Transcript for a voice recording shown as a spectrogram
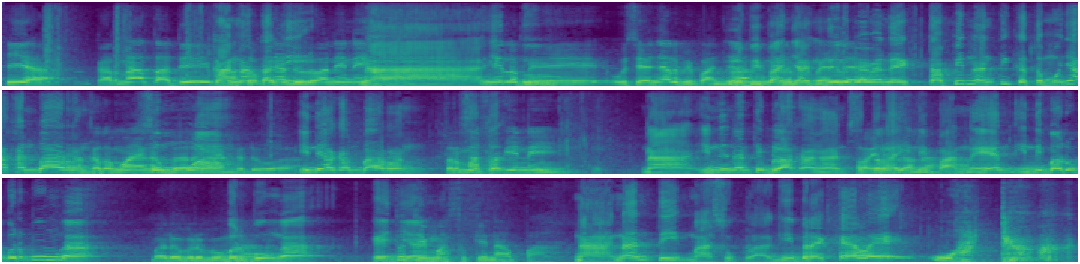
Iya, karena tadi Karena masuknya tadi- duluan ini. nah, ini itu. lebih usianya lebih panjang. lebih ini panjang, ini lebih pendek. Tapi nanti ketemunya akan bareng. Ketemunya akan Semua. bareng yang kedua. Ini akan bareng. Termasuk Seta- ini Nah, ini nanti belakangan. Oh, ini Setelah ini, belakangan. panen, ini baru berbunga. baru berbunga. Berbunga Itu kayaknya. dimasukin apa? Nah, nanti masuk lagi brekele. Waduh.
